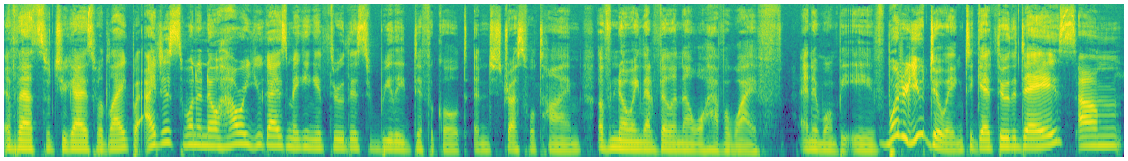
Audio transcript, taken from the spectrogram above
if that's what you guys would like. But I just want to know how are you guys making it through this really difficult and stressful time of knowing that Villanelle will have a wife and it won't be Eve. What are you doing to get through the days? Um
